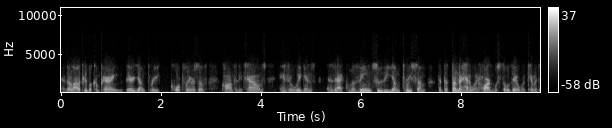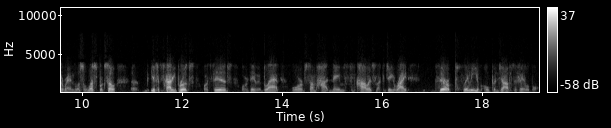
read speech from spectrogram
and there are a lot of people comparing their young three core players of Karl-Anthony Towns, Andrew Wiggins, and Zach LaVine to the young threesome that the Thunder had when Harden was still there with Kevin Durant and Russell Westbrook. So uh, if it's Scotty Brooks or Thibs or David Blatt or some hot name from college like Jay Wright, there are plenty of open jobs available.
